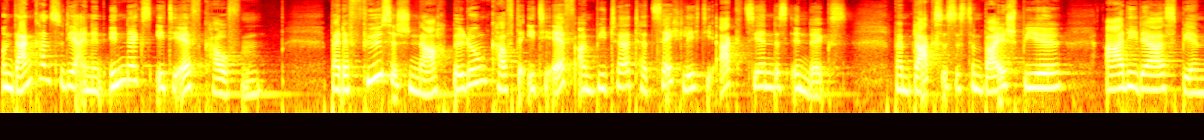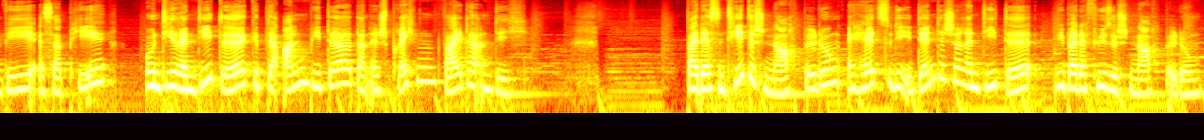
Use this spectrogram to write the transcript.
Und dann kannst du dir einen Index-ETF kaufen. Bei der physischen Nachbildung kauft der ETF-Anbieter tatsächlich die Aktien des Index. Beim DAX ist es zum Beispiel Adidas, BMW, SAP und die Rendite gibt der Anbieter dann entsprechend weiter an dich. Bei der synthetischen Nachbildung erhältst du die identische Rendite wie bei der physischen Nachbildung.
